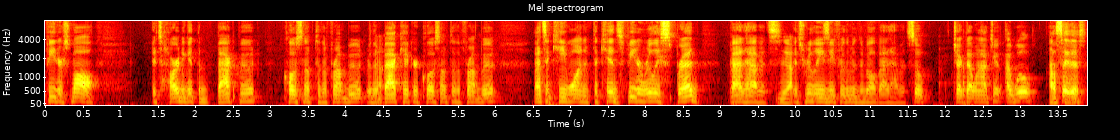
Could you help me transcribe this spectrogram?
feet are small, it's hard to get the back boot close enough to the front boot or the Yeah. back kicker close enough to the front boot. That's a key one. If the kids' feet are really spread, bad habits. Yeah. It's really easy for them to develop bad habits. So check that one out too. I will I'll say this.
